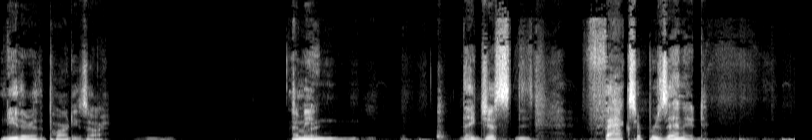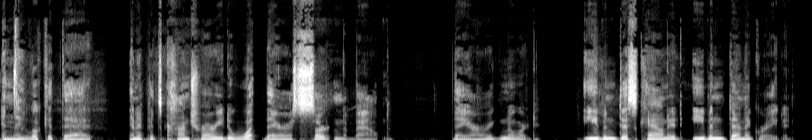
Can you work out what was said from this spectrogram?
Neither of the parties are. I mean, they just facts are presented, and they look at that, and if it's contrary to what they're certain about, they are ignored, even discounted, even denigrated.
